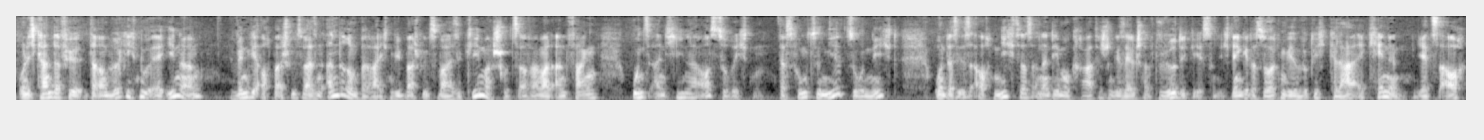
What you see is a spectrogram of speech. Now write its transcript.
und ich kann dafür daran wirklich nur erinnern, wenn wir auch beispielsweise in anderen Bereichen, wie beispielsweise Klimaschutz, auf einmal anfangen, uns an China auszurichten. Das funktioniert so nicht und das ist auch nichts, was einer demokratischen Gesellschaft würdig ist. Und ich denke, das sollten wir wirklich klar erkennen, jetzt auch,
